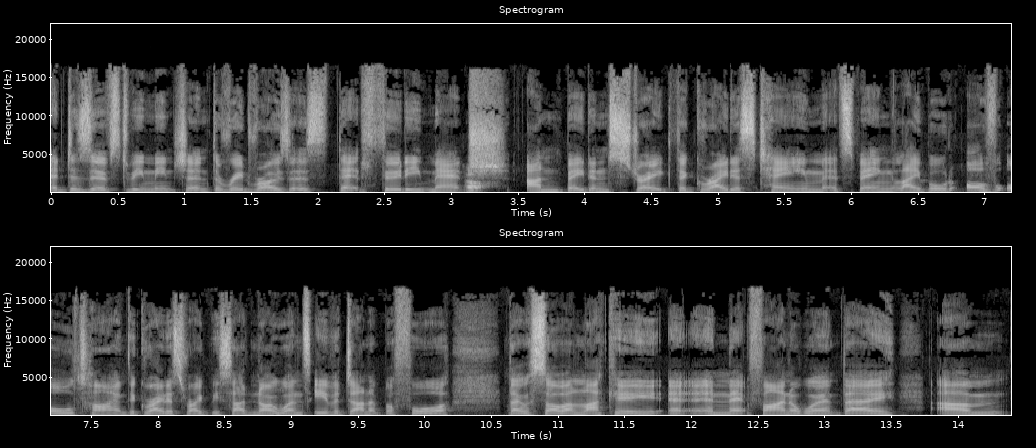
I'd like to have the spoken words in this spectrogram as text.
it deserves to be mentioned. The Red Roses, that 30 match unbeaten streak, the greatest team, it's being labelled of all time, the greatest rugby side. No one's ever done it before. They were so unlucky in that final, weren't they? Um,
